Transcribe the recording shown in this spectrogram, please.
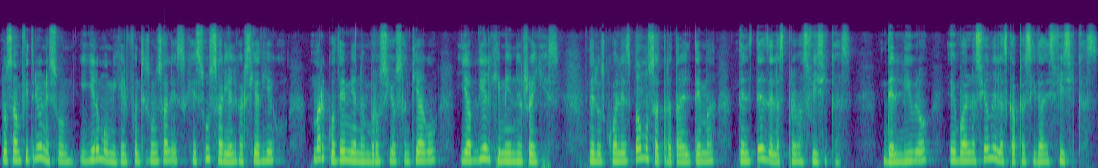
los anfitriones son Guillermo Miguel Fuentes González, Jesús Ariel García Diego, Marco Demian Ambrosio Santiago y Abdiel Jiménez Reyes, de los cuales vamos a tratar el tema del test de las pruebas físicas, del libro Evaluación de las capacidades físicas.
